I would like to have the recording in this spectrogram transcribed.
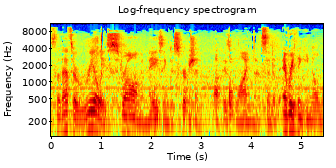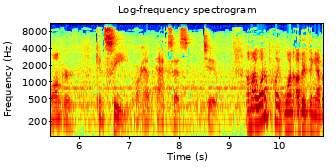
So that's a really strong, amazing description of his blindness and of everything he no longer can see or have access to. Um, I want to point one other thing out,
